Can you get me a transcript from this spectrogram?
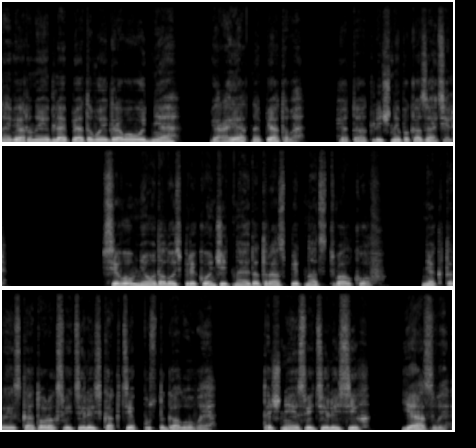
Наверное, для пятого игрового дня, вероятно, пятого, это отличный показатель. Всего мне удалось прикончить на этот раз 15 волков, некоторые из которых светились как те пустоголовые. Точнее, светились их язвы.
